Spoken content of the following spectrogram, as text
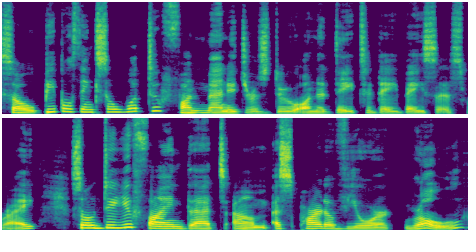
So people think, so what do fund managers do on a day to day basis, right? So do you find that um, as part of your role,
